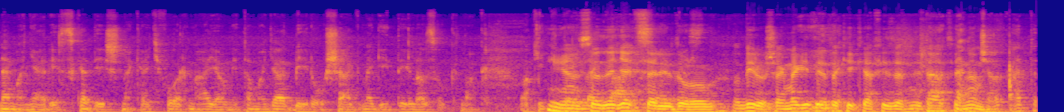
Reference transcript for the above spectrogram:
nem a nyerészkedésnek egy formája, amit a magyar bíróság megítél azoknak, akik Igen, ez egy egyszerű dolog. A bíróság megítélte, ki kell fizetni. Hát tehát nem, nem csak, hát,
